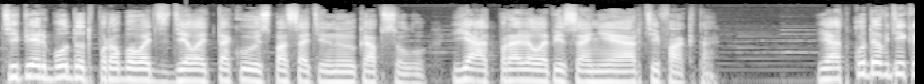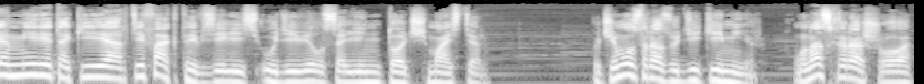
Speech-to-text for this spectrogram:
Теперь будут пробовать сделать такую спасательную капсулу. Я отправил описание артефакта. «И откуда в диком мире такие артефакты взялись?» – удивился Линь Точ мастер. «Почему сразу дикий мир? У нас хорошо.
